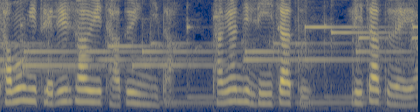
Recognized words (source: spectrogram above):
자몽이 대릴 사위 자두입니다. 당연히 리자두, 리자두예요.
